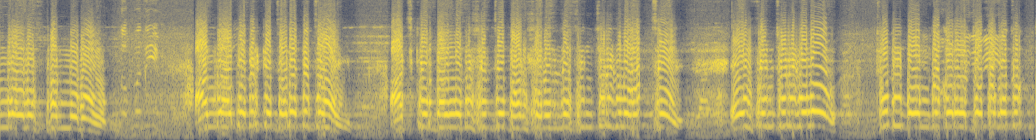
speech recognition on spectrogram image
আমরা অবস্থান নেব। আমরা আপনাদেরকে জানাতে চাই, আজকের বাংলাদেশের যে ধর্ষণের যে সেঞ্চুরিগুলো হচ্ছে এই সেঞ্চুরিগুলো যদি বন্ধ করার যথোপযুক্ত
